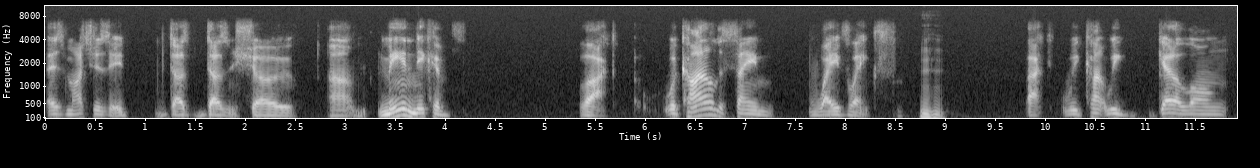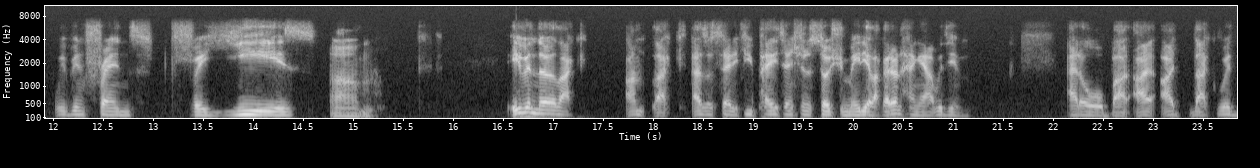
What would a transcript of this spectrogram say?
as much as it does doesn't show, um, me and Nick have like we're kind of on the same wavelength. Mhm. Like we can't we get along. We've been friends for years. Um, even though like I'm like as I said, if you pay attention to social media, like I don't hang out with him at all, but I, I like we're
